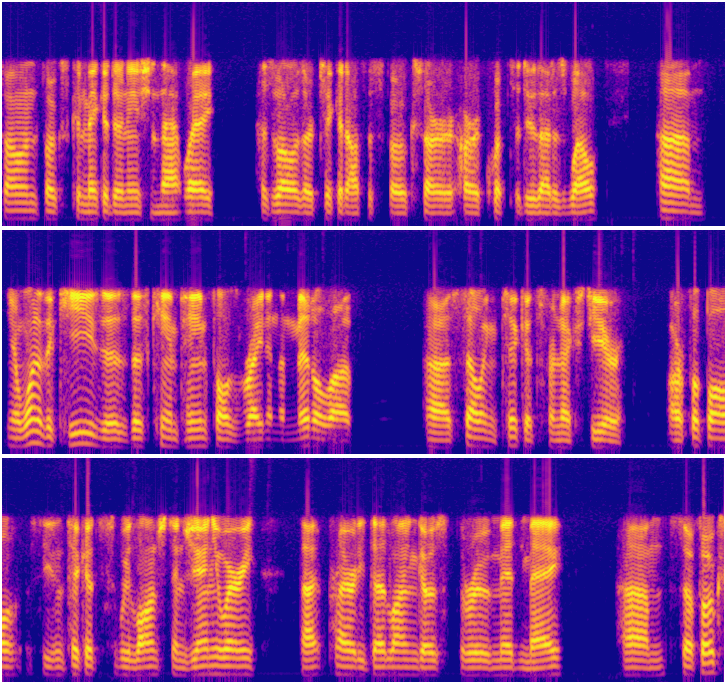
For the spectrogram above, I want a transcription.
phone, folks can make a donation that way, as well as our ticket office folks are, are equipped to do that as well. Um, you know, one of the keys is this campaign falls right in the middle of uh, selling tickets for next year. Our football season tickets we launched in January. That priority deadline goes through mid May. Um, so folks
